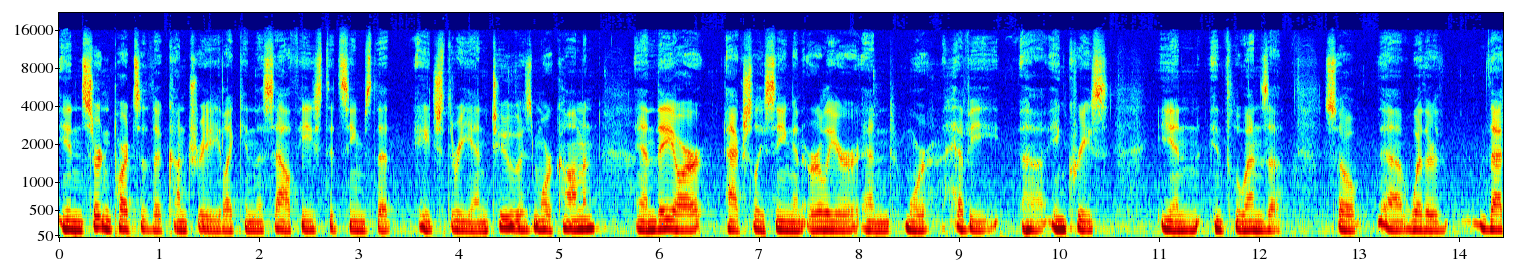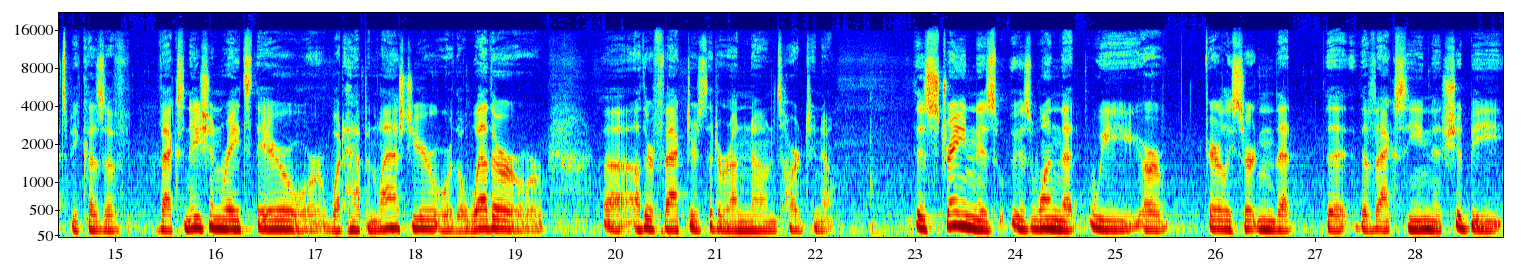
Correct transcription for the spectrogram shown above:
In certain parts of the country, like in the southeast, it seems that H3N2 is more common, and they are actually seeing an earlier and more heavy uh, increase in influenza. So, uh, whether that's because of vaccination rates there, or what happened last year, or the weather, or uh, other factors that are unknown. It's hard to know. This strain is, is one that we are fairly certain that the, the vaccine should be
